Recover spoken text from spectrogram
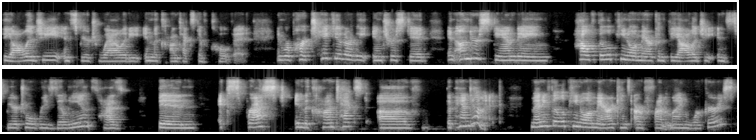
theology and spirituality in the context of COVID. And we're particularly interested in understanding how Filipino American theology and spiritual resilience has been expressed in the context of the pandemic. Many Filipino Americans are frontline workers.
